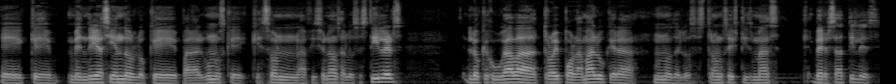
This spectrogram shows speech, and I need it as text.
eh, que vendría siendo lo que para algunos que, que son aficionados a los Steelers, lo que jugaba Troy Polamalu, que era uno de los strong safeties más versátiles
